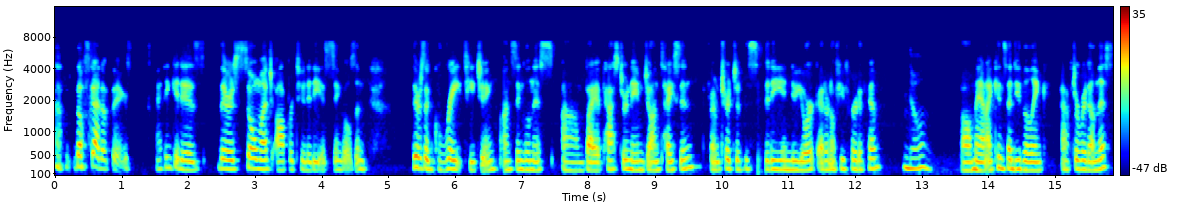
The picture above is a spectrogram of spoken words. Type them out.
those kind of things. I think it is, there's so much opportunity as singles. And there's a great teaching on singleness um, by a pastor named Jon Tyson from Church of the City in New York. I don't know if you've heard of him. No. Oh man, I can send you the link after we're done this.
